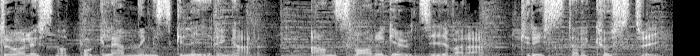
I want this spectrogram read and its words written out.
Du har lyssnat på Glennings gliringar. Ansvarig utgivare Christer Kustvik.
